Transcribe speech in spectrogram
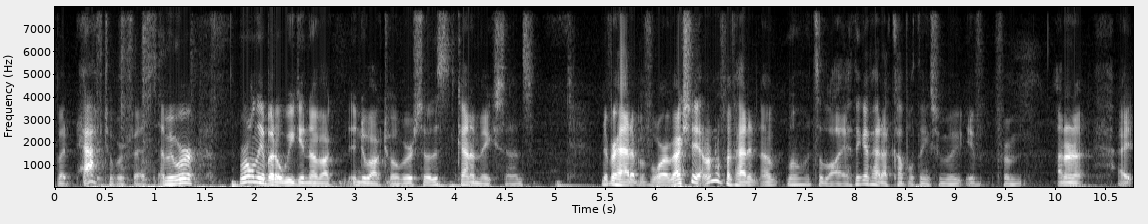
but Halftoberfest. I mean, we're we're only about a week into, into October, so this kind of makes sense. Never had it before. I've actually I don't know if I've had it. Uh, well, it's a lie. I think I've had a couple things from if, from I don't know. I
